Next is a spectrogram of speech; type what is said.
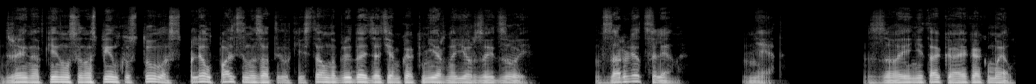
Джейн откинулся на спинку стула, сплел пальцы на затылке и стал наблюдать за тем, как нервно ерзает Зои. Взорвется ли она? Нет. Зоя не такая, как Мел.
